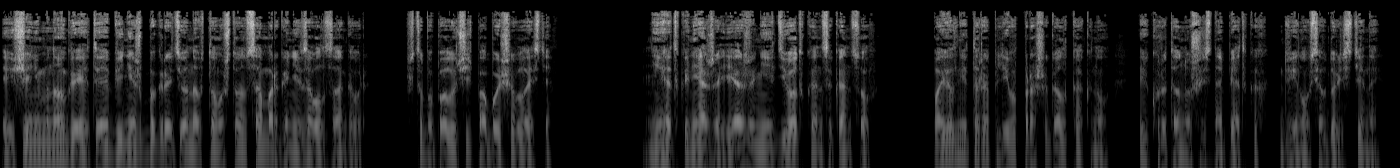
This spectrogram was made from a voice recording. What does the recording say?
Еще немного, и ты обвинишь Багратиона в том, что он сам организовал заговор, чтобы получить побольше власти. Нет, княже, я же не идиот, в конце концов. Павел неторопливо прошагал к окну и, крутанувшись на пятках, двинулся вдоль стены.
